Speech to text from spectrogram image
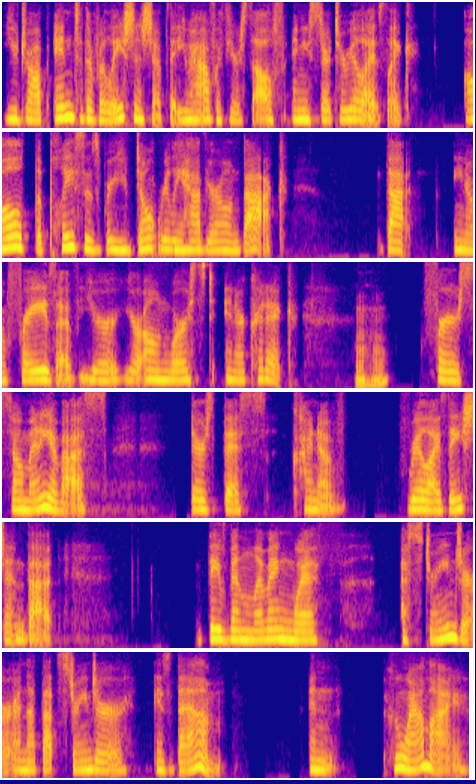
you drop into the relationship that you have with yourself and you start to realize like all the places where you don't really have your own back. That you know phrase of your your own worst inner critic. Mm-hmm. for so many of us there's this kind of realization that they've been living with a stranger and that that stranger is them. And who am i?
